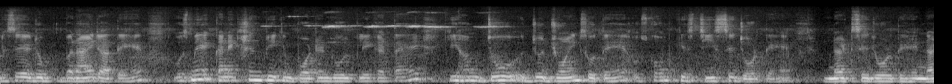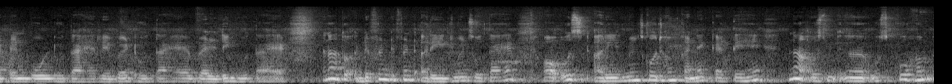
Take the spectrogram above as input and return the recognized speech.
जैसे जो बनाए जाते हैं, उसमें कनेक्शन भी एक इंपॉर्टेंट रोल प्ले करता है कि हम जो जो जॉइंट्स होते हैं, उसको हम किस चीज़ से जोड़ते हैं। नट से जोड़ते हैं, नट एंड बोल्ट होता है रिवेट होता है वेल्डिंग होता है है ना? तो डिफरेंट डिफरेंट अरेंजमेंट्स होता है और उस अरेंजमेंट्स को जो हम कनेक्ट करते हैं ना? उस उसको हम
